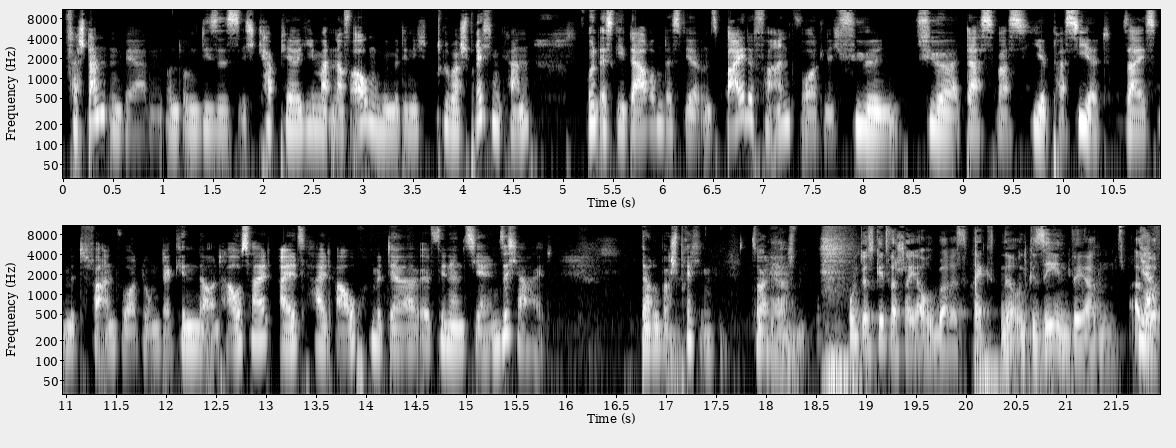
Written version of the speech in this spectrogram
Verstandenwerden und um dieses, ich habe hier jemanden auf Augenhöhe, mit dem ich drüber sprechen kann. Und es geht darum, dass wir uns beide verantwortlich fühlen für das, was hier passiert, sei es mit Verantwortung der Kinder und Haushalt, als halt auch mit der äh, finanziellen Sicherheit darüber sprechen soll ja. Und es geht wahrscheinlich auch über Respekt ne? und gesehen werden. Also ja.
